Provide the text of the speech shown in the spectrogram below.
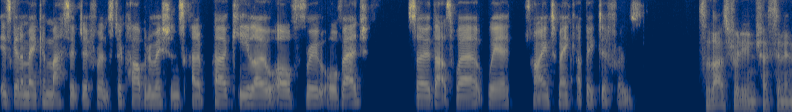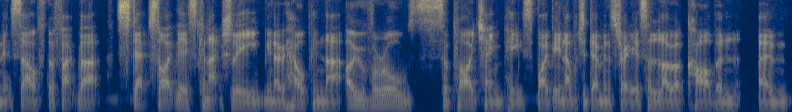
is going to make a massive difference to carbon emissions kind of per kilo of fruit or veg. So that's where we're trying to make a big difference. So that's really interesting in itself. The fact that steps like this can actually, you know, help in that overall supply chain piece by being able to demonstrate it's a lower carbon um,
